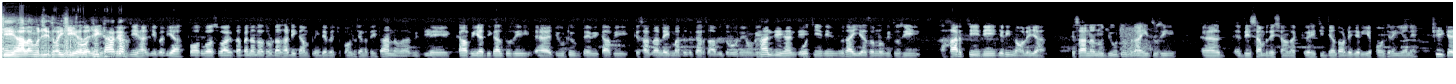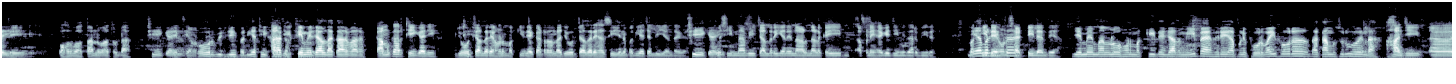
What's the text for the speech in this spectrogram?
ਕੀ ਹਾਲ ਆ ਅਮਰਜੀਤ ਬਾਈ? ਕੀ ਹਾਲ ਹੈ ਜੀ ਠੀਕ ਠਾਕ? ਜੀ ਹਾਂਜੀ ਵਧੀਆ। ਬਹੁਤ ਬਹੁਤ ਸਵਾਗਤ ਆ ਪਹਿਲਾਂ ਤਾਂ ਤੁਹਾਡਾ ਸਾਡੀ ਕੰਪਨੀ ਦੇ ਵਿੱਚ ਪਹੁੰਚਣ ਤੇ। ਧੰਨਵਾਦ ਜੀ। ਤੇ ਕਾਫੀ ਅੱਜ ਕੱਲ ਤੁਸੀਂ YouTube ਤੇ ਵੀ ਕਾਫੀ ਕਿਸਾਨਾਂ ਲਈ ਮਦਦਗਾਰ ਸਾਬਿਤ ਹੋ ਰਹੇ ਹੋਗੇ। ਹਾਂਜੀ ਹਾਂਜੀ। ਉਹ ਚੀਜ਼ ਦੀ ਵੀ ਵਧਾਈ ਆ ਤੁਹਾਨੂੰ ਵੀ ਤੁਸੀਂ ਹਰ ਚੀਜ਼ ਦੀ ਜਿਹੜੀ ਨੌਲੇਜ ਆ ਕਿਸਾਨਾਂ ਨੂੰ YouTube ਰਾਹੀਂ ਤੁਸੀਂ ਦੇਸ਼ਾਂ ਵਿਦੇਸ਼ਾਂ ਤੱਕ ਇਹ ਚੀਜ਼ਾਂ ਤੁਹਾਡੇ ਜਰੀਏ ਪਹੁੰਚ ਰਹੀਆਂ ਨੇ। ਠੀਕ ਹੈ ਜੀ। ਤੇ ਬਹੁਤ ਬਹੁਤ ਧੰਨਵਾਦ ਤੁਹਾਡਾ ਠੀਕ ਹੈ ਜੀ। ਹੋਰ ਵੀਰ ਜੀ ਵਧੀਆ ਠੀਕ ਠਾਕ? ਕਿਵੇਂ ਹੈ। ਚੱਲਦਾ ਕਾਰੋਬਾਰ? ਕੰਮਕਾਰ ਠੀਕ ਆ ਜੀ। ਜੋਰ ਚੱਲ ਰਿਹਾ ਹੁਣ ਮੱਕੀ ਦੇ ਕਟਰਾਂ ਦਾ ਜੋਰ ਚੱਲ ਰਿਹਾ ਸੀਜ਼ਨ ਵਧੀਆ ਚੱਲੀ ਜਾਂਦਾ ਹੈਗਾ। ਠੀਕ ਹੈ ਜੀ। ਮਸ਼ੀਨਾਂ ਵੀ ਚੱਲ ਰਹੀਆਂ ਨੇ ਨਾਲ ਨਾਲ ਕਈ ਆਪਣੇ ਹੈਗੇ ਜ਼ਿਮੀਂਦਾਰ ਵੀਰ ਮੱਕੀ ਦੇ ਹੁਣ ਸੈੱਟ ਹੀ ਲੈਂਦੇ ਆ। ਜਿਵੇਂ ਮੰਨ ਲਓ ਹੁਣ ਮੱਕੀ ਤੇ ਜਦ ਮੀਂਹ ਪੈ ਫਿਰ ਆਪਣੀ 4x4 ਦਾ ਕੰਮ ਸ਼ੁਰੂ ਹੋ ਜਾਂਦਾ। ਹਾਂਜੀ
